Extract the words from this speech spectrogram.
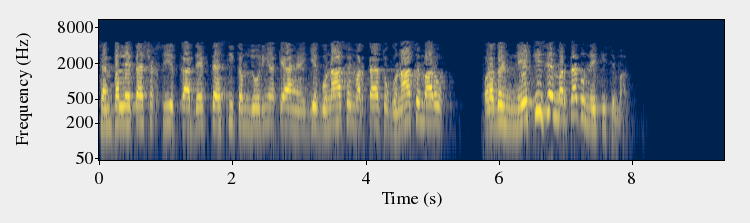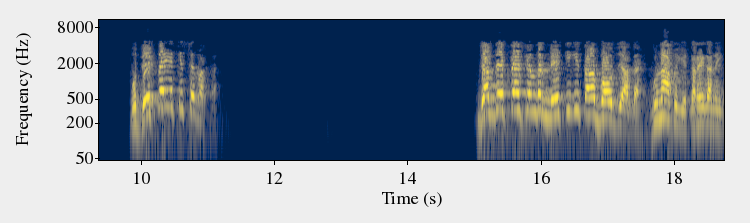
سیمپل لیتا ہے شخصیت کا، دیکھتا ہے اس کی کمزوریاں کیا ہیں۔ یہ گناہ سے مرتا ہے تو گناہ سے مارو، اور اگر نیکی سے مرتا ہے تو نیکی سے مارو۔ وہ دیکھتا ہے یہ کس سے مرتا ہے۔ جب دیکھتا ہے اس کے اندر نیکی کی طرف بہت زیادہ ہے گنا تو یہ کرے گا نہیں۔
